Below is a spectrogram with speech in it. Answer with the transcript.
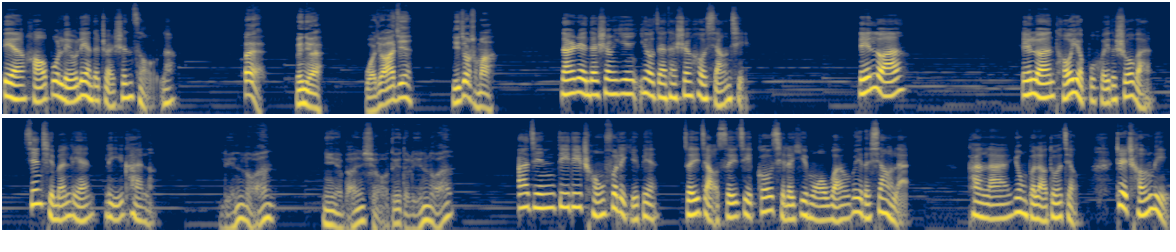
便毫不留恋的转身走了。哎，美女，我叫阿金，你叫什么？男人的声音又在他身后响起。林鸾，林鸾头也不回的说完，掀起门帘离开了。林鸾，涅槃小队的林鸾。阿金低低重复了一遍，嘴角随即勾起了一抹玩味的笑来。看来用不了多久，这城里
